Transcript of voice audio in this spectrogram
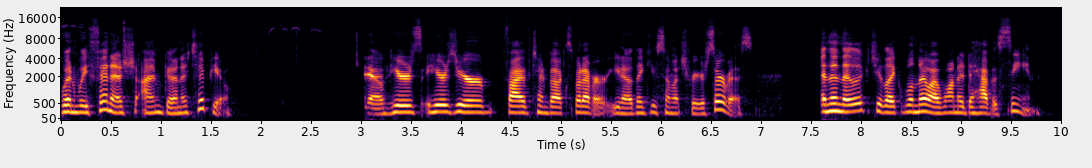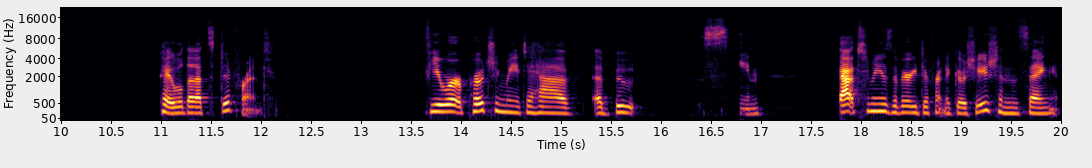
When we finish, I'm going to tip you. You know, here's here's your five, ten bucks, whatever. You know, thank you so much for your service. And then they look at you like, well, no, I wanted to have a scene. Okay, well, that's different. If you were approaching me to have a boot scene, that to me is a very different negotiation than saying,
